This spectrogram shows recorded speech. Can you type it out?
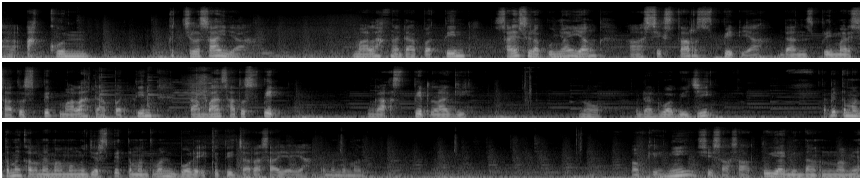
uh, akun kecil saya malah ngedapetin saya sudah punya yang uh, six star speed ya dan primary satu speed malah dapetin tambahan satu speed. Nggak speed lagi. No udah dua biji. Tapi teman-teman kalau memang mau ngejar speed teman-teman boleh ikuti cara saya ya teman-teman. Oke ini sisa satu ya bintang 6 ya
